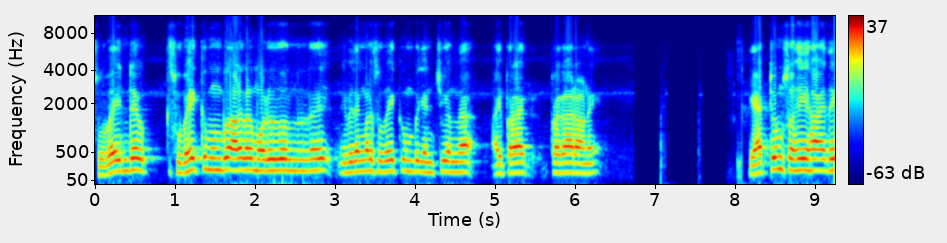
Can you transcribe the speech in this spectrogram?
സുബൈന്റെ സുബൈക്ക് മുമ്പ് ആളുകൾ മൊലുന്നത് നിബിതങ്ങൾ സുബൈക്ക് മുമ്പ് ജനിച്ചു എന്ന അഭിപ്രായ പ്രകാരമാണ്. ഏറ്റവും സ്വഹീഹായത്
